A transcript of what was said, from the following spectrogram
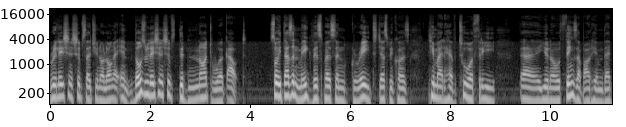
relationships that you're no longer in? Those relationships did not work out. So it doesn't make this person great just because he might have two or three, uh, you know, things about him that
